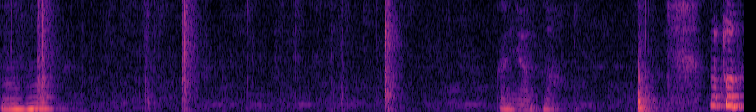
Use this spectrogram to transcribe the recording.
Угу. Понятно. Ну, тут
